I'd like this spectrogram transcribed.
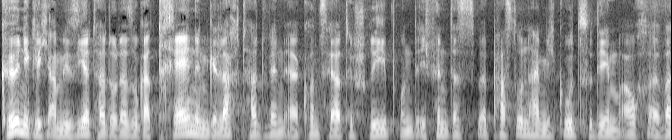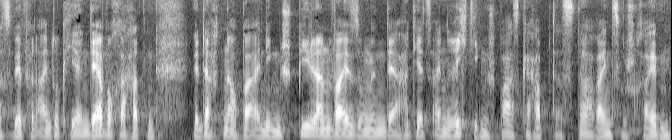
königlich amüsiert hat oder sogar Tränen gelacht hat, wenn er Konzerte schrieb. Und ich finde, das äh, passt unheimlich gut zu dem auch, äh, was wir für einen Eindruck hier in der Woche hatten. Wir dachten auch bei einigen Spielanweisungen, der hat jetzt einen richtigen Spaß gehabt, das da reinzuschreiben.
